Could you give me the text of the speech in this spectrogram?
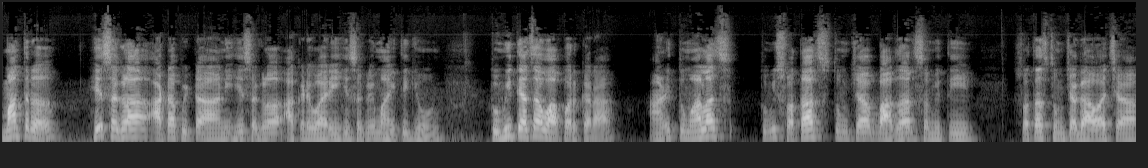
मात्र हे सगळा आटापिटा आणि हे सगळं आकडेवारी ही सगळी माहिती घेऊन तुम्ही त्याचा वापर करा आणि तुम्हालाच तुम्ही स्वतःच तुमच्या बाजार समिती स्वतःच तुमच्या गावाच्या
